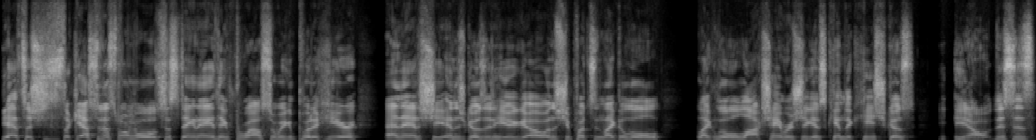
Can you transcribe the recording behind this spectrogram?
yeah, so she's just like, yeah, so this one will sustain anything for a while, so we can put it here, and then she and then she goes, and here you go, and she puts in like a little like little lock chamber. She gives Kim the key. She goes, you know, this is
